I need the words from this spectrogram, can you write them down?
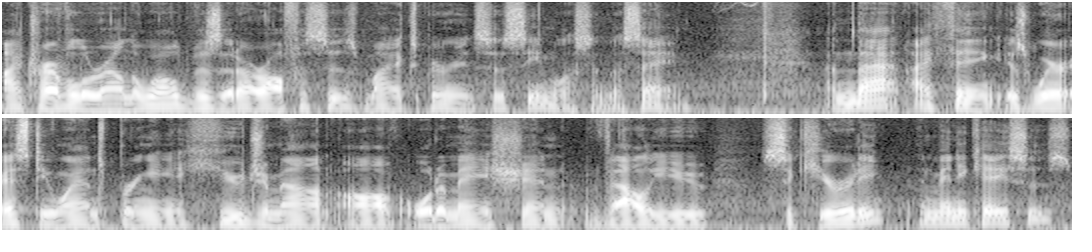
I travel around the world, visit our offices, my experience is seamless and the same. And that, I think, is where SD-WAN's bringing a huge amount of automation, value, security in many cases.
